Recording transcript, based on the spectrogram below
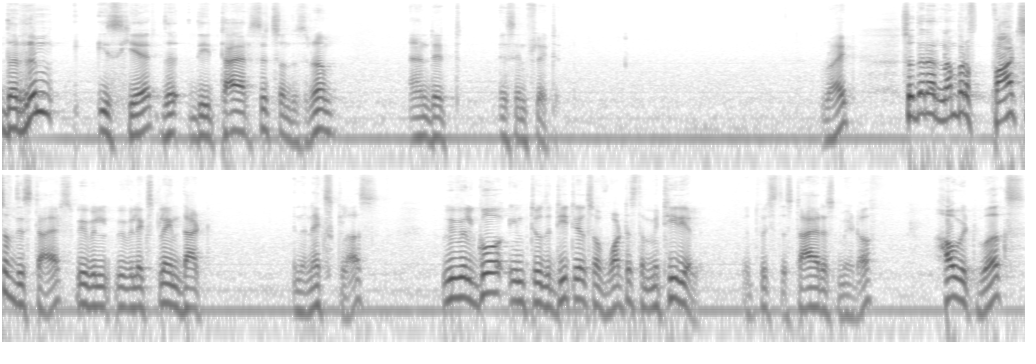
the rim is here the the tire sits on this rim and it is inflated right? So there are number of parts of these tires. We will we will explain that in the next class. We will go into the details of what is the material with which this tire is made of how it works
